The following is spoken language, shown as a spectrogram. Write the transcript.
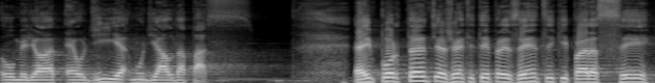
ou melhor, é o Dia Mundial da Paz. É importante a gente ter presente que para ser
